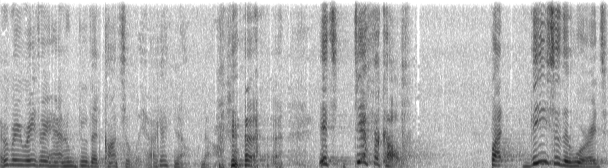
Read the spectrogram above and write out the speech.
Everybody raise their hand who do that constantly. Okay? No, no. it's difficult. But these are the words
